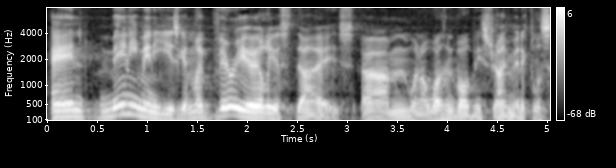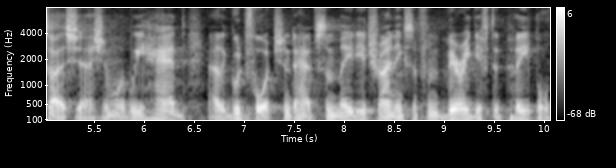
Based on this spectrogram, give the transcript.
And many, many years ago, in my very earliest days, um, when I was involved in the Australian Medical Association, we had uh, the good fortune to have some media training from very gifted people.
